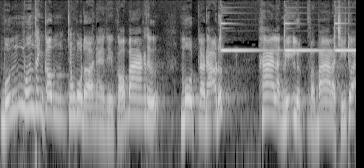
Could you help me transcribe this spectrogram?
Muốn muốn thành công trong cuộc đời này thì có ba cái thứ. Một là đạo đức, hai là nghị lực và ba là trí tuệ.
